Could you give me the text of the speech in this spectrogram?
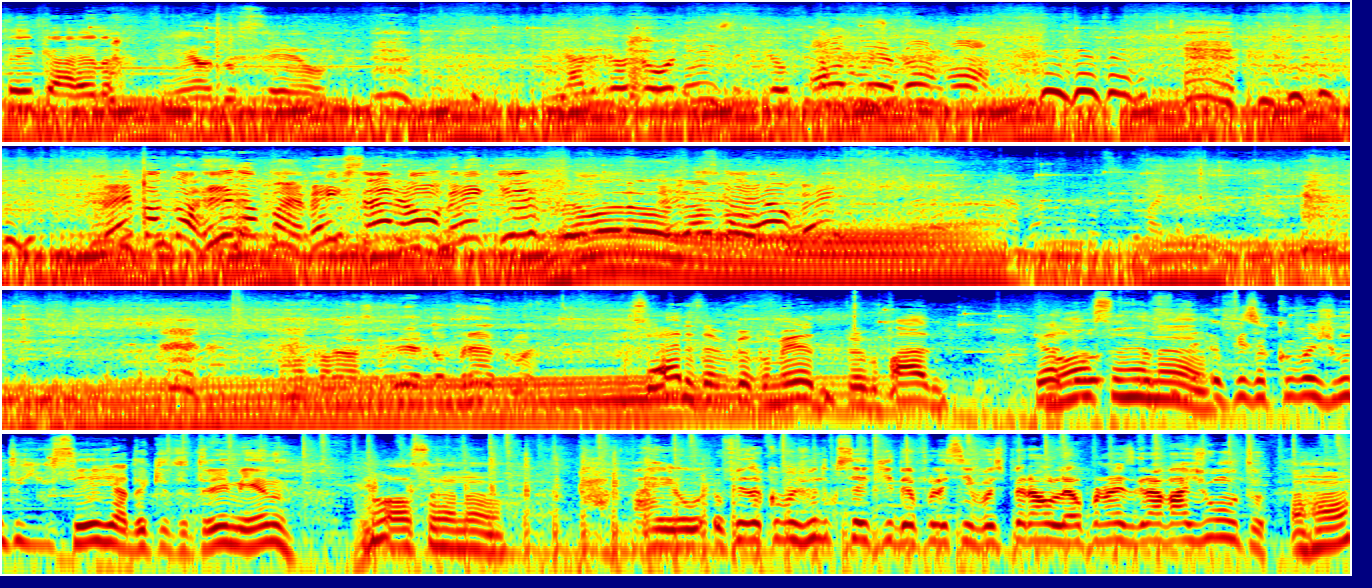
Vem cá, Renan. Meu do céu. Eu, eu olhei isso, eu fiz Ó, o dedão, ó. Vem pra corrida, pai. Vem sério, ó. Vem aqui. Demorou, Vem, já. Israel, vem. eu tô branco, mano. Sério, você ficou com medo? Preocupado? Nossa, eu, eu Renan. fiz, eu fiz a curva junto com você, viado, aqui, eu tô tremendo. Nossa, Renan. Aí eu, eu fiz a curva junto com você aqui, daí eu falei assim, vou esperar o Léo pra nós gravar junto. Aham.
